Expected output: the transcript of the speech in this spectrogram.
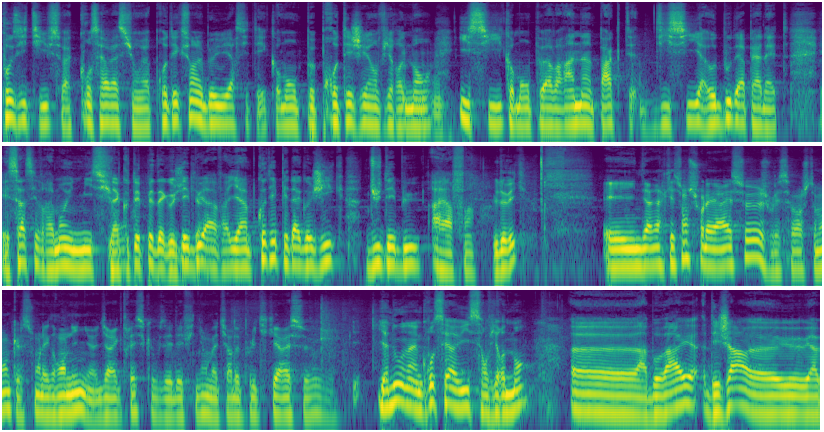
positif sur la conservation, la protection de la biodiversité, comment on peut protéger l'environnement mmh. ici, comment on peut avoir un impact d'ici à l'autre bout de la planète. Et ça, c'est vraiment une mission. Il y a un côté pédagogique. Début il y a un côté pédagogique du début à la fin. Ludovic? Et une dernière question sur la RSE. Je voulais savoir justement quelles sont les grandes lignes directrices que vous avez définies en matière de politique RSE. Il y a nous, on a un gros service environnement euh, à Beauvais. Déjà, euh,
